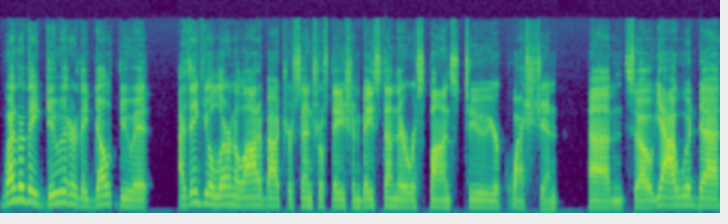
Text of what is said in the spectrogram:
whether they do it or they don't do it, I think you'll learn a lot about your central station based on their response to your question. Um, so yeah, I would uh,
